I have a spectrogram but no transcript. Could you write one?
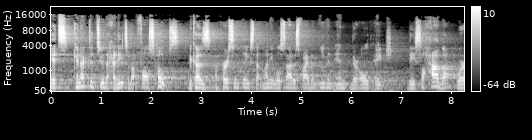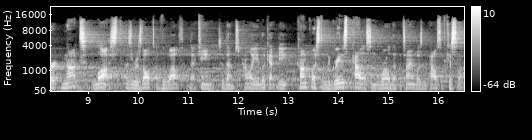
It's connected to the hadiths about false hopes because a person thinks that money will satisfy them even in their old age the Sahaba were not lost as a result of the wealth that came to them. SubhanAllah, you look at the conquest of the greatest palace in the world at the time was the palace of Kisra.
